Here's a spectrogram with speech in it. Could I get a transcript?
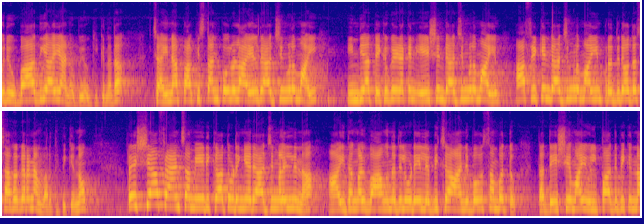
ഒരു ഉപാധിയായാണ് ഉപയോഗിക്കുന്നത്. ചൈന പാകിസ്ഥാൻ പോലുള്ള അയൽ രാജ്യങ്ങളുമായി ഇന്ത്യ തെക്കുകിഴക്കൻ ഏഷ്യൻ രാജ്യങ്ങളുമായും ആഫ്രിക്കൻ രാജ്യങ്ങളുമായും പ്രതിരോധ സഹകരണം വർദ്ധിപ്പിക്കുന്നു. റഷ്യ ഫ്രാൻസ് അമേരിക്ക തുടങ്ങിയ രാജ്യങ്ങളിൽ നിന്ന് ആയുധങ്ങൾ വാങ്ങുന്നതിലൂടെ ലഭിച്ച അനുഭവ സമ്പത്തും തദ്ദേശീയമായി ഉൽപ്പാദിപ്പിക്കുന്ന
